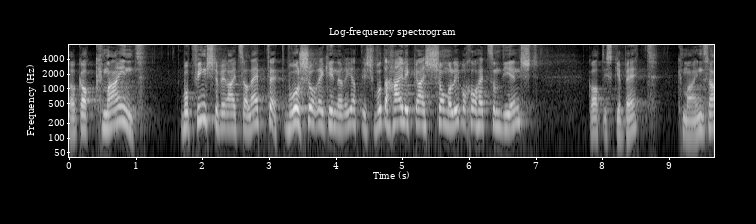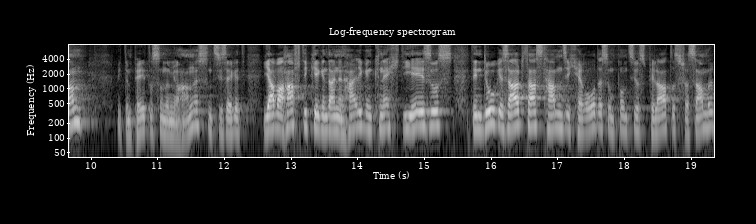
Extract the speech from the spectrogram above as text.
Da geht Gemeinde, wo Pfingsten bereits erlebt hat, wo schon regeneriert ist, wo der Heilige Geist schon mal bekommen hat zum Dienst, geht ins Gebet gemeinsam mit dem Petrus und dem Johannes und sie sagen, ja wahrhaftig gegen deinen heiligen Knecht Jesus, den du gesalbt hast, haben sich Herodes und Pontius Pilatus versammelt,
